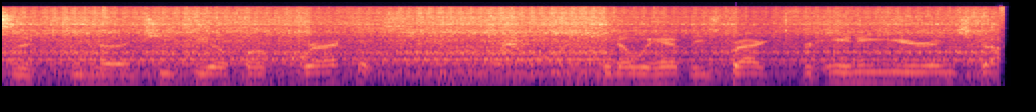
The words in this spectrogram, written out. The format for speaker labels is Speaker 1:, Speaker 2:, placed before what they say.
Speaker 1: 69 GPO pump brackets. You know, we have these brackets for any year in stock.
